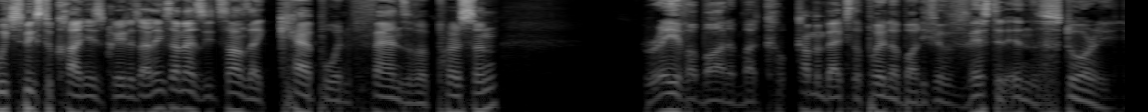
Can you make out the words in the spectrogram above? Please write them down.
Which speaks to Kanye's greatest. I think sometimes it sounds like cap when fans of a person rave about it, but co- coming back to the point about if you're vested in the story,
